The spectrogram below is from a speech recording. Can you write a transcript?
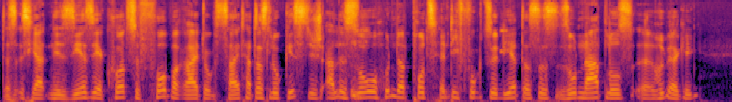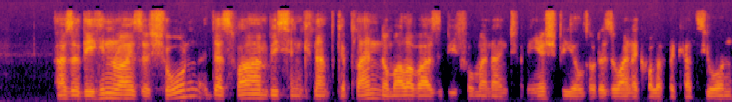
Das ist ja eine sehr, sehr kurze Vorbereitungszeit. Hat das logistisch alles so hundertprozentig funktioniert, dass es so nahtlos äh, rüberging? Also die Hinreise schon, das war ein bisschen knapp geplant. Normalerweise, bevor man ein Turnier spielt oder so eine Qualifikation,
